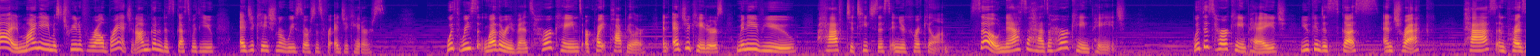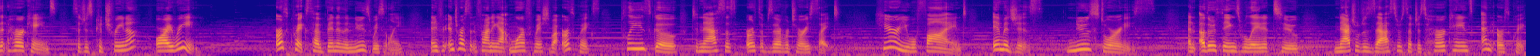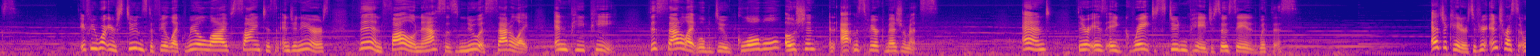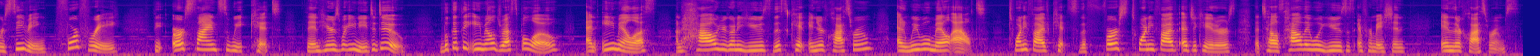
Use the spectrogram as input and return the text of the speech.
Hi, my name is Trena Ferrell-Branch, and I'm going to discuss with you educational resources for educators. With recent weather events, hurricanes are quite popular, and educators, many of you have to teach this in your curriculum. So, NASA has a hurricane page. With this hurricane page, you can discuss and track past and present hurricanes, such as Katrina or Irene. Earthquakes have been in the news recently, and if you're interested in finding out more information about earthquakes, please go to NASA's Earth Observatory site. Here you will find images, news stories, and other things related to natural disasters such as hurricanes and earthquakes. If you want your students to feel like real live scientists and engineers, then follow NASA's newest satellite, NPP. This satellite will do global, ocean, and atmospheric measurements. And there is a great student page associated with this. Educators, if you're interested in receiving for free the Earth Science Week kit, then here's what you need to do. Look at the email address below and email us on how you're going to use this kit in your classroom, and we will mail out 25 kits to the first 25 educators that tell us how they will use this information in their classrooms.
